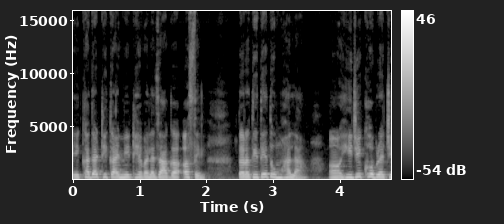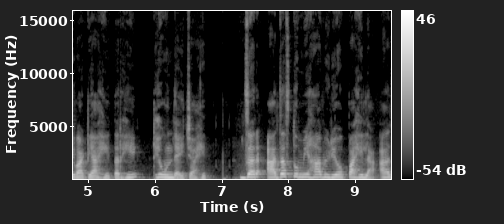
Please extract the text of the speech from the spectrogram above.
एखाद्या ठिकाणी ठेवायला जागा असेल तर तिथे तुम्हाला ही जी खोबऱ्याची वाटी आहे तर ही ठेवून द्यायची आहेत. जर आजच तुम्ही हा व्हिडिओ पाहिला आज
